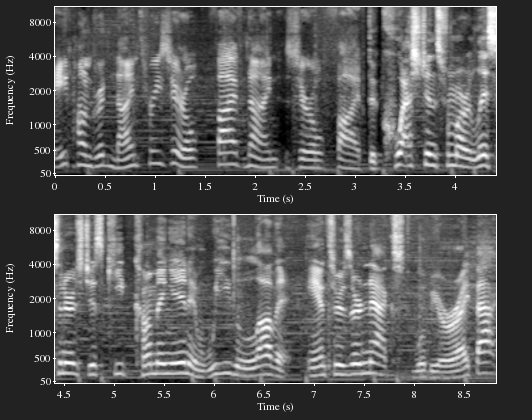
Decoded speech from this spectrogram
800 930 5905. The questions from our listeners just keep coming in, and we love it. Answers are next. We'll be right back.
